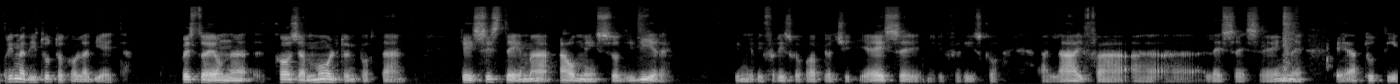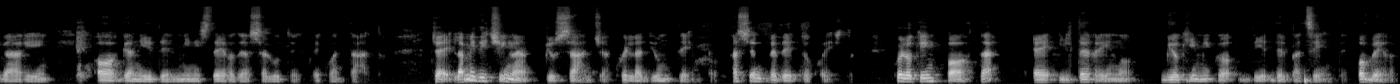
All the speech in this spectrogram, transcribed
prima di tutto con la dieta. Questa è una cosa molto importante che il sistema ha omesso di dire. Qui mi riferisco proprio al CTS, mi riferisco all'AIFA, all'SSN e a tutti i vari organi del Ministero della Salute e quant'altro. Cioè, la medicina più saggia, quella di un tempo, ha sempre detto questo. Quello che importa è il terreno biochimico di, del paziente, ovvero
